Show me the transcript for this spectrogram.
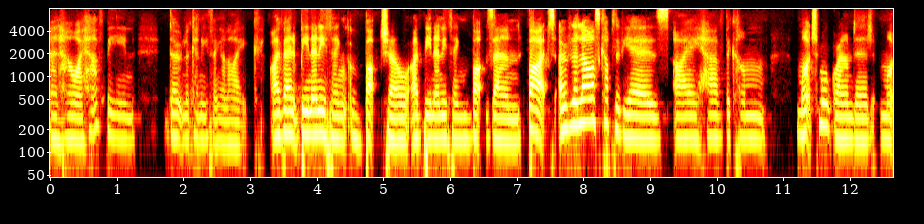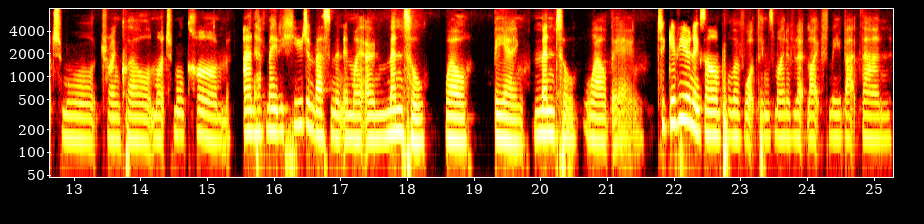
and how I have been don't look anything alike. I've been anything but chill. I've been anything but zen. But over the last couple of years, I have become much more grounded, much more tranquil, much more calm, and have made a huge investment in my own mental well being. Mental well being. To give you an example of what things might have looked like for me back then,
